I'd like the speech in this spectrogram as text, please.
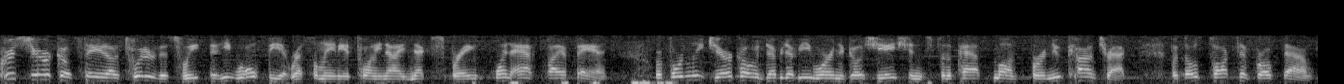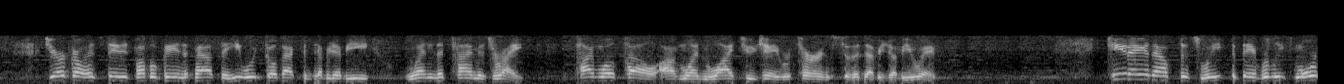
Chris Jericho stated on Twitter this week that he won't be at WrestleMania 29 next spring when asked by a fan. Reportedly, Jericho and WWE were in negotiations for the past month for a new contract, but those talks have broke down. Jericho has stated publicly in the past that he would go back to WWE when the time is right. Time will tell on when Y2J returns to the WWE. TNA announced this week that they have released more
